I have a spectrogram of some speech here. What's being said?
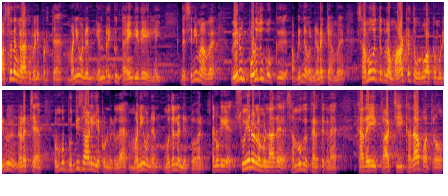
வசனங்களாக வெளிப்படுத்த மணிவண்ணன் என்றைக்கும் தயங்கியதே இல்லை. இந்த சினிமாவை வெறும் பொழுதுபோக்கு அப்படின்னு அவர் நினைக்காம சமூகத்துக்குள்ள மாற்றத்தை உருவாக்க முடியும்னு நினைச்ச ரொம்ப புத்திசாலி இயக்குநர்களில் மணிவண்ணன் முதல்ல நிற்பவர். தன்னுடைய சுயநலம் இல்லாத சமூக கருத்துக்களை கதை காட்சி கதாபாத்திரம்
